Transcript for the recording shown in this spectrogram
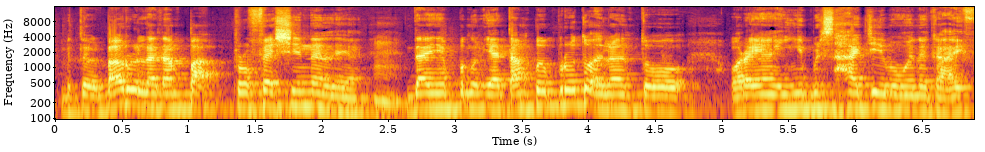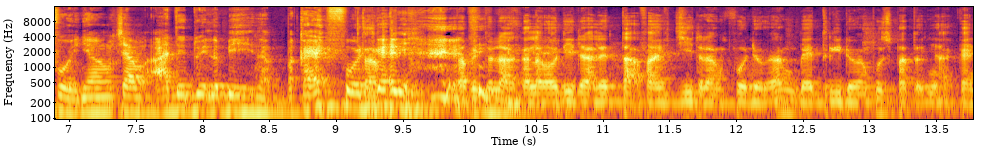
Betul. Barulah nampak profesionalnya. Hmm. Dan yang pengguna yang tanpa Pro tu adalah untuk orang yang ingin bersahaja menggunakan iPhone yang macam ada duit lebih nak pakai iPhone tapi, kan. tapi itulah kalau dia dah letak 5G dalam phone dia orang, bateri dia orang pun sepatutnya akan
